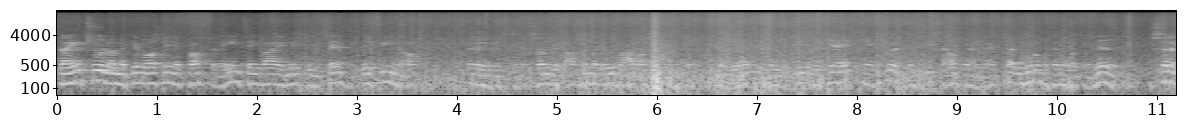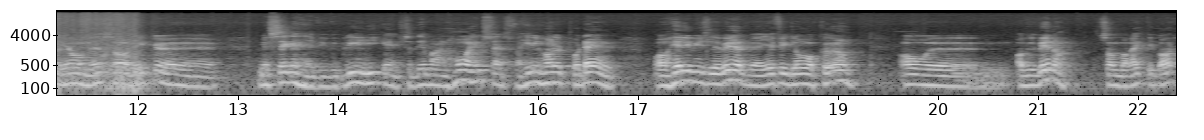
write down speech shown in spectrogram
Der er ingen tvivl om, at det var også en af posterne. En ting var, at jeg mistede licensen. Det er fint nok. Øh, hvis det var sådan, det var, så må det ud på arbejdsmarkedet. Men det er altid sådan, at hvis jeg ikke kan køre den sidste afgørende match, så er det 100% rykket ned. Og selvom jeg var med, så er det ikke øh, med sikkerhed, at vi vil blive i ligaen. Så det var en hård indsats for hele holdet på dagen. Og heldigvis leveret hvad jeg fik lov at køre. Og, øh, og vi vinder, som var rigtig godt.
